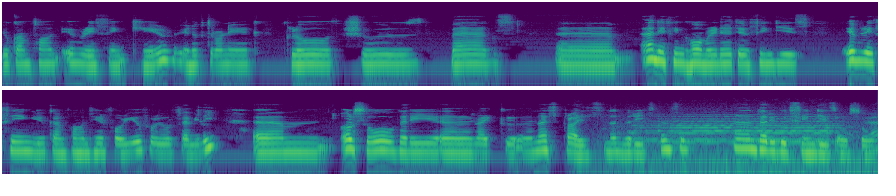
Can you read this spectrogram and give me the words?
You can find everything here: electronic, clothes, shoes, bags, um, anything home related thingies. Everything you can find here for you for your family. Um, also very uh, like uh, nice price. Not very expensive and very good thingies also.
